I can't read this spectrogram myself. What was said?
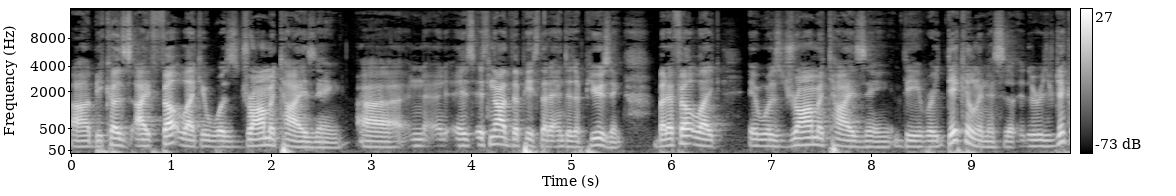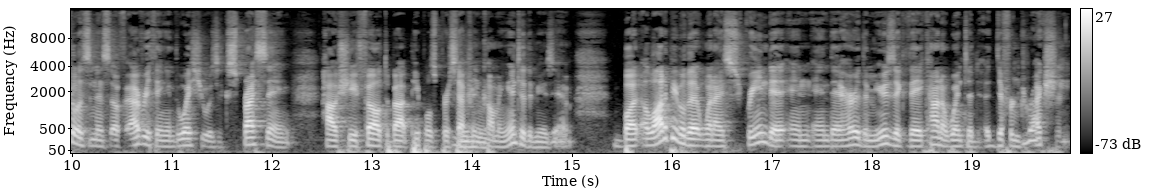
Uh, because I felt like it was dramatizing. Uh, it's, it's not the piece that I ended up using, but I felt like it was dramatizing the ridiculousness, the ridiculousness of everything, and the way she was expressing how she felt about people's perception Mhm. coming into the museum. But a lot of people that when I screened it and, and they heard the music, they kind of went a, a different direction.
